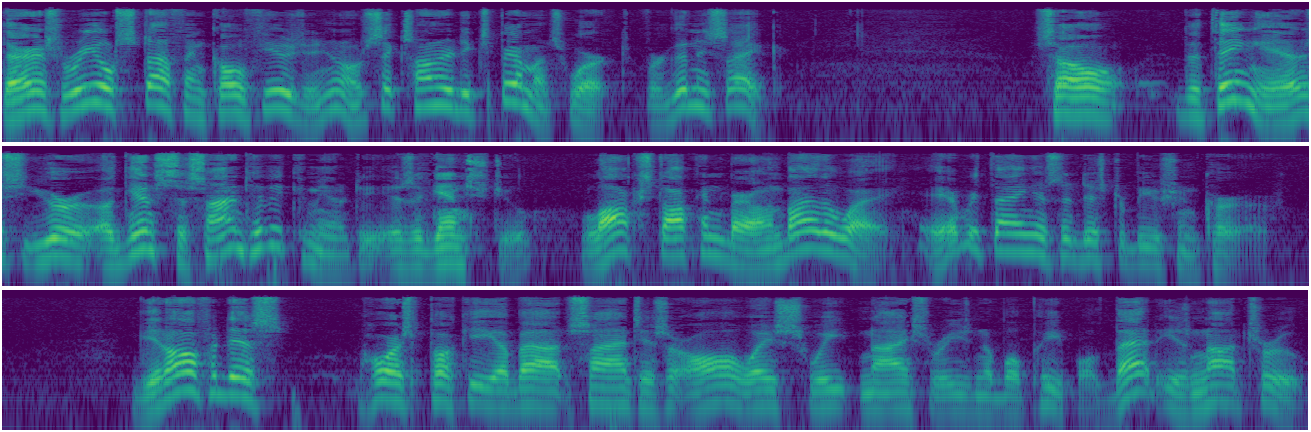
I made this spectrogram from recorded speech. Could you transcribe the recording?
There's real stuff in cold fusion. You know, 600 experiments worked, for goodness sake. So the thing is, you're against the scientific community is against you, lock, stock, and barrel. And by the way, everything is a distribution curve. Get off of this horse pucky about scientists are always sweet, nice, reasonable people. That is not true.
